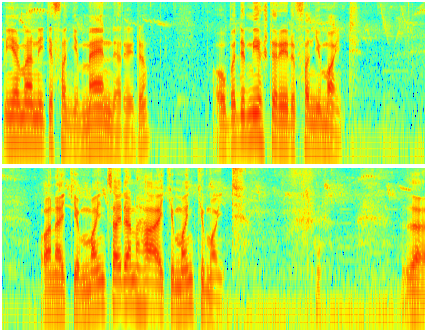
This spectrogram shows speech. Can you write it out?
wenn man nicht von Gemeinde reden, aber die meiste reden von Gemeinde. Wenn ich Gemeinde sage, dann habe ich Gemeinde gemeint. so.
